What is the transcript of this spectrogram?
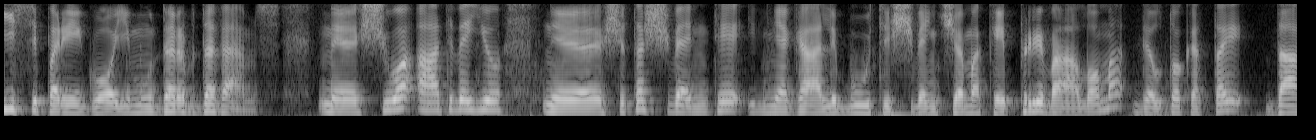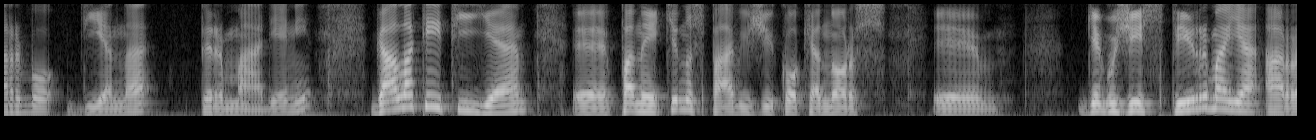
įsipareigojimų darbdaviams. E, šiuo atveju e, šita šventė negali būti švenčiama kaip privaloma, dėl to, kad tai darbo diena pirmadienį. Gal ateityje, e, panaikinus pavyzdžiui kokią nors gegužės pirmąją ar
